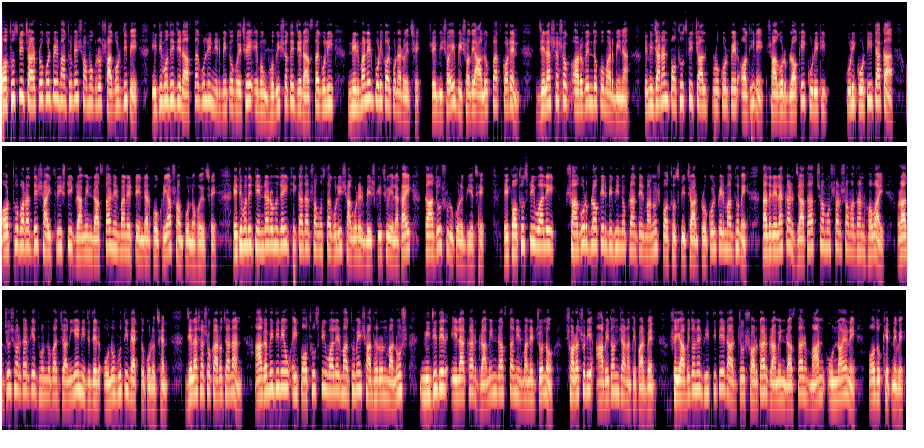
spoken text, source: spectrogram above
পথশ্রী চার প্রকল্পের মাধ্যমে সমগ্র সাগরদ্বীপে ইতিমধ্যে যে রাস্তাগুলি নির্মিত হয়েছে এবং ভবিষ্যতে যে রাস্তাগুলি নির্মাণের পরিকল্পনা রয়েছে, সেই বিষয়ে বিশদে আলোকপাত করেন জেলাশাসক অরবিন্দ কুমার মিনা। তিনি জানান, পথশ্রী চাল প্রকল্পের অধীনে সাগর ব্লকে কুড়িটি, কুড়ি কোটি টাকা অর্থ বরাদ্দে সাঁত্রিশটি গ্রামীণ রাস্তা নির্মাণের টেন্ডার প্রক্রিয়া সম্পন্ন হয়েছে। ইতিমধ্যে টেন্ডার অনুযায়ী ঠিকাদার সংস্থাগুলি সাগরের বেশ কিছু এলাকায় কাজও শুরু করে দিয়েছে। এই পথশ্রী ওয়ালে সাগর ব্লকের বিভিন্ন প্রান্তের মানুষ পথশ্রী চার প্রকল্পের মাধ্যমে তাদের এলাকার যাতায়াত সমস্যার সমাধান হওয়ায় রাজ্য সরকারকে ধন্যবাদ জানিয়ে নিজেদের অনুভূতি ব্যক্ত করেছেন। জেলাশাসক আরও জানান, আগামী দিনেও এই পথশ্রী ওয়ালের মাধ্যমে সাধারণ মানুষ নিজেদের এলাকার গ্রামীণ রাস্তা নির্মাণের জন্য সরাসরি আবেদন জানাতে পারবেন। সেই আবেদনের ভিত্তিতে রাজ্য সরকার গ্রামীণ রাস্তার মান উন্নয়নে পদক্ষেপ নেবে।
